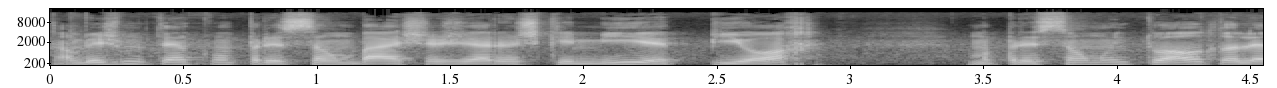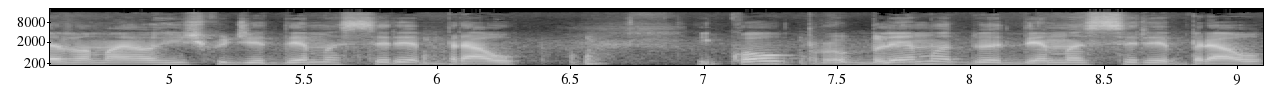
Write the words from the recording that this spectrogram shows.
Ao mesmo tempo que uma pressão baixa gera uma isquemia, pior, uma pressão muito alta leva a maior risco de edema cerebral. E qual o problema do edema cerebral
